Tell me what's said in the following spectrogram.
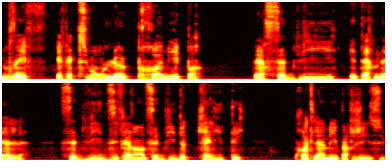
nous effectuons le premier pas vers cette vie éternelle, cette vie différente, cette vie de qualité proclamée par Jésus.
